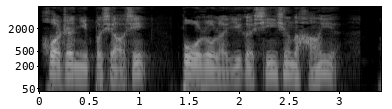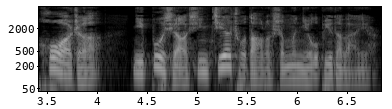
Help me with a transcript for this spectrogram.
或者你不小心步入了一个新兴的行业，或者你不小心接触到了什么牛逼的玩意儿。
